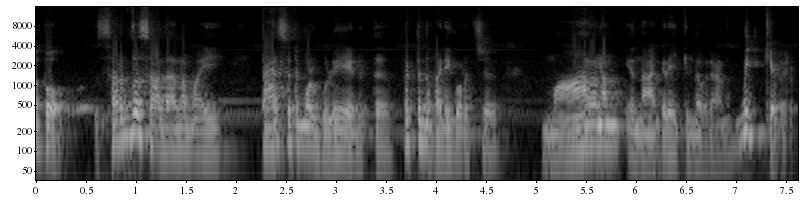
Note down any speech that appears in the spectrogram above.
അപ്പോൾ സർവസാധാരണമായി പാരസെറ്റമോൾ ഗുളിക എടുത്ത് പെട്ടെന്ന് പനി കുറച്ച് മാറണം എന്ന് ആഗ്രഹിക്കുന്നവരാണ് മിക്കവരും.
